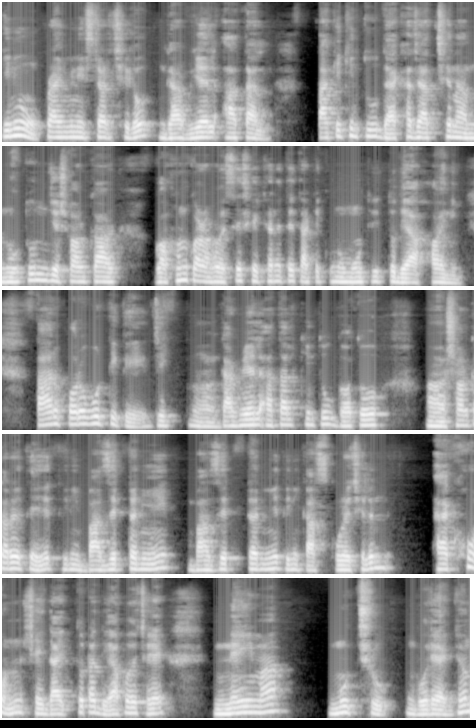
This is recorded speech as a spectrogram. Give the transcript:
তিনিও প্রাইম মিনিস্টার ছিল গাব্রিয়েল আতাল তাকে কিন্তু দেখা যাচ্ছে না। নতুন যে সরকার গঠন করা হয়েছে, সেখানেতে তাকে কোনো মন্ত্রিত্ব দেওয়া হয়নি। তার পরবর্তীতে যে গাব্রিয়েল আতাল কিন্তু গত সরকারেতে তিনি বাজেটটা নিয়ে বাজেটটা নিয়ে তিনি কাজ করেছিলেন। এখন সেই দায়িত্বটা দেওয়া হয়েছে নেইমা মুচ্ছু বলে একজন,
